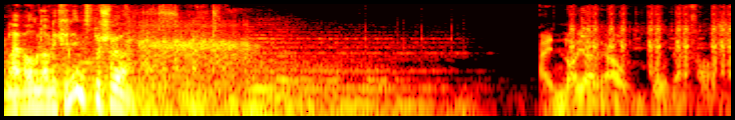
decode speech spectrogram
Bleiben unglaublich viele Imps beschwören. Ein neuer Raum wurde erforscht.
